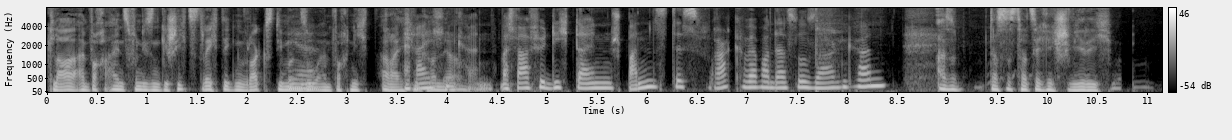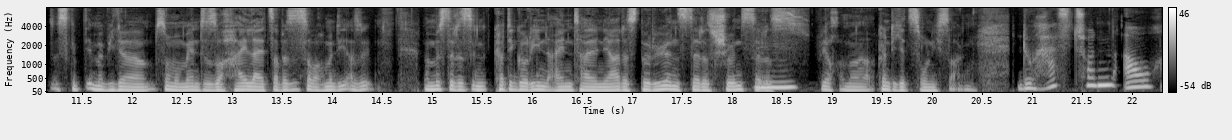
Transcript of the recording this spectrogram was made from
klar, einfach eins von diesen geschichtsträchtigen Wracks, die man ja. so einfach nicht erreichen, erreichen kann, ja. kann. Was war für dich dein spannendstes Wrack, wenn man das so sagen kann? Also das ist tatsächlich schwierig. Es gibt immer wieder so Momente, so Highlights, aber es ist aber auch immer die, also man müsste das in Kategorien einteilen, ja, das Berührendste, das Schönste, mhm. das wie auch immer, könnte ich jetzt so nicht sagen. Du hast schon auch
